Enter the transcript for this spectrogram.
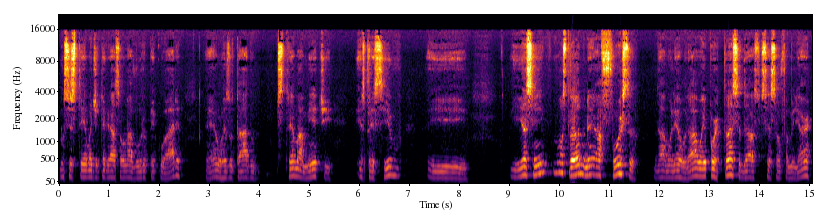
no sistema de integração lavoura-pecuária. É um resultado extremamente expressivo e, e assim mostrando né, a força da mulher rural, a importância da associação familiar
